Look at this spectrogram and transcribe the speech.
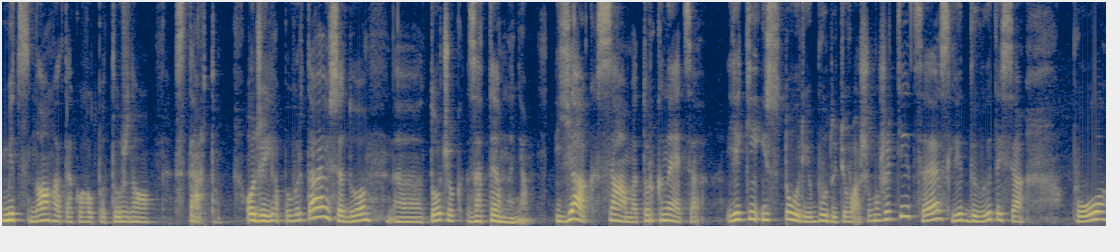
міцного такого потужного старту. Отже, я повертаюся до е, точок затемнення. Як саме торкнеться, які історії будуть у вашому житті, це слід дивитися по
